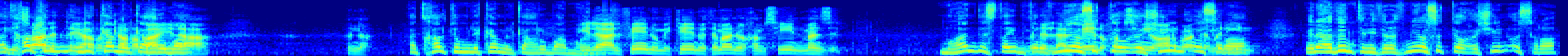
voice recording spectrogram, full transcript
إيصال التيار الكهربائي لها نعم. أدخلتم لكم الكهرباء مهندس؟ إلى 2258 منزل. مهندس طيب 326 أسرة. أنا اذنت لي 326 أسرة.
